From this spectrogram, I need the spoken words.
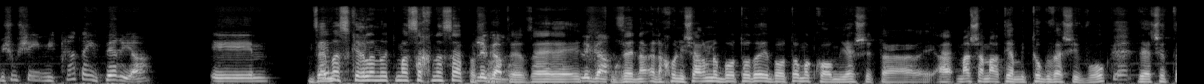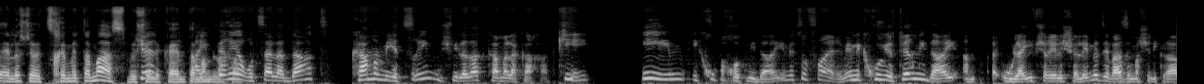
משום שמבחינת האימפריה, אמ, זה הם... מזכיר לנו את מס הכנסה פשוט. לגמרי, זה, לגמרי. זה, אנחנו נשארנו באותו, באותו מקום, יש את ה, מה שאמרתי, המיתוג והשיווק, כן. ויש את אלה שצריכים את המס בשביל כן. לקיים את הממלכה. האימפריה רוצה לדעת כמה מייצרים בשביל לדעת כמה לקחת. כי אם ייקחו פחות מדי, הם יצאו פראיירים. אם ייקחו יותר מדי, אולי אי אפשר יהיה לשלם את זה, ואז זה מה שנקרא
